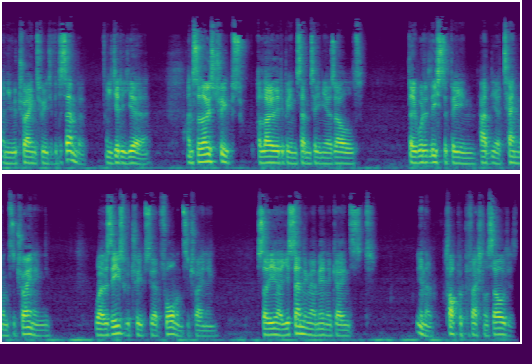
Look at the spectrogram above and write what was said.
and you were trained through to the December, and you did a year. And so those troops, although they'd have been 17 years old, they would at least have been had you know 10 months of training, whereas these were troops who had four months of training. So you know you're sending them in against you know proper professional soldiers.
